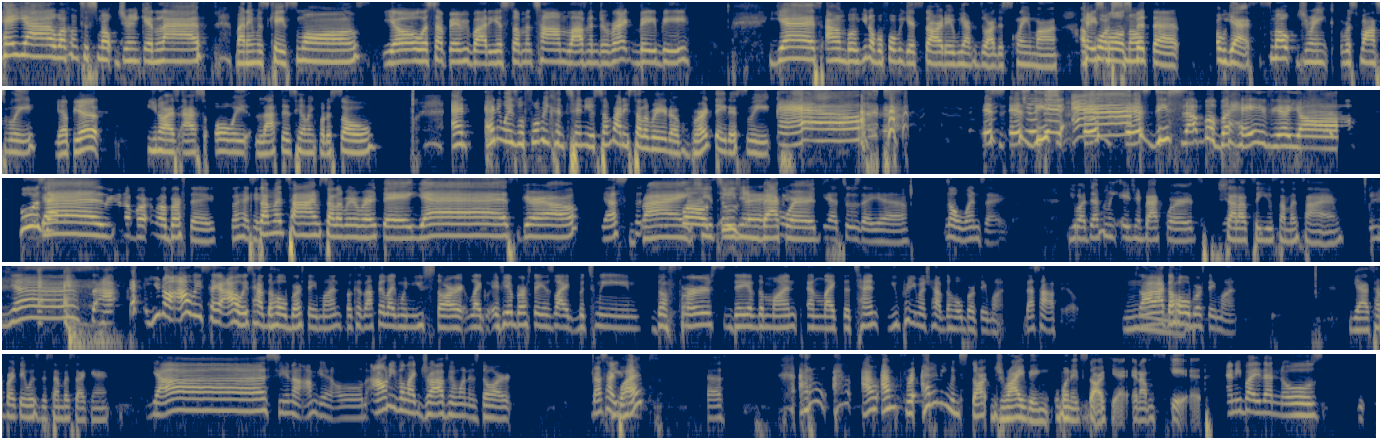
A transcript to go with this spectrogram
Hey y'all, welcome to Smoke, Drink, and Laugh. My name is Kay Smalls. Yo, what's up, everybody? It's summertime, live and direct, baby. Yes, um, but you know, before we get started, we have to do our disclaimer. Of Kay course, Small, smoke, spit that. Oh yes, smoke, drink responsibly. Yep, yep. You know, as as always, laughter is healing for the soul. And anyways, before we continue, somebody celebrated a birthday this week. It's it's, de- it's, it's December behavior, y'all. Who is yes. that? A, a birthday. Go ahead. Kate. Summertime, celebrate a birthday. Yes, girl. Yes. The, right. Well, She's Tuesday. aging backwards. Yeah, Tuesday. Yeah. No, Wednesday. You are definitely aging backwards. Yeah. Shout out to you, summertime. Yes. I, you know, I always say I always have the whole birthday month because I feel like when you start, like if your birthday is like between the first day of the month and like the 10th, you pretty much have the whole birthday month. That's how I feel. Mm. So I got the whole mm. birthday month. Yes, her birthday was December 2nd. Yes, you know, I'm getting old. I don't even like driving when it's dark. That's how you What? Know. Yes. I don't I I, I'm fr- I didn't even start driving when it's dark yet, and I'm scared. Anybody that knows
